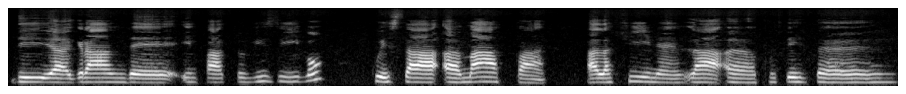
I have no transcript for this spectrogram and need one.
di eh, grande impatto visivo. Questa eh, mappa alla fine la potete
